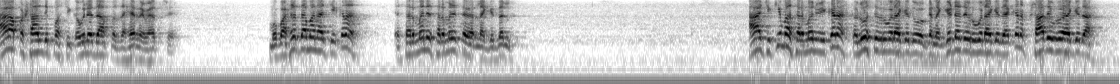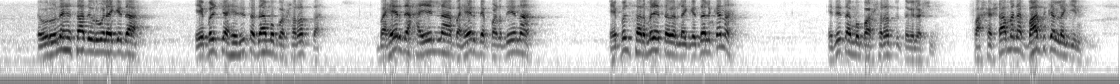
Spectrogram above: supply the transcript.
هغه په شان دی پسې کولې ده په ظاهر روایت سره مباشر دا معنا چې کنه سرمنې سرمنې ته ور لګېدل ا چې کیما سرمن وی کنه کلو سره ور لګېدو کنه ګډه دې ور لګېدا کنه پښا دې ور لګېدا ورونه حساب دې ور لګېدا ای بل چا هزې ته دا مباشرت ده بهر د حیل نه بهر د پردې نه ای بل سرمنې ته ور لګېدل کنه ا دې ته مباشرت ته ویل شي فحشا منه بعد کله لګین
